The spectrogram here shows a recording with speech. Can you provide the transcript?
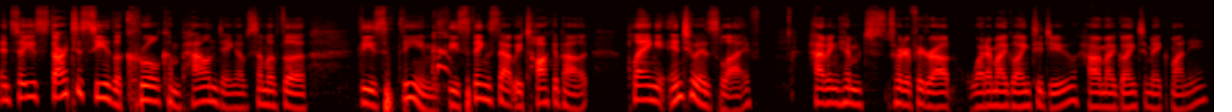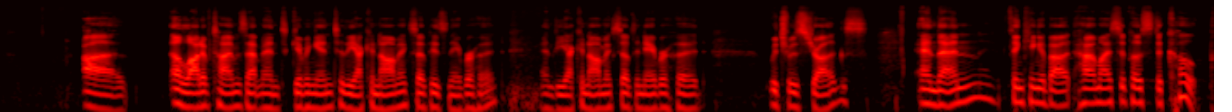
And so you start to see the cruel compounding of some of the these themes, these things that we talk about playing into his life, having him sort of figure out what am I going to do? How am I going to make money? Uh, a lot of times that meant giving in to the economics of his neighborhood and the economics of the neighborhood, which was drugs and then thinking about how am I supposed to cope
